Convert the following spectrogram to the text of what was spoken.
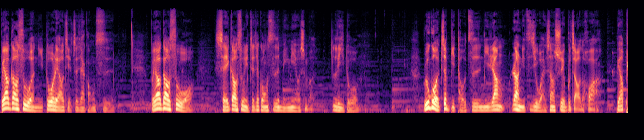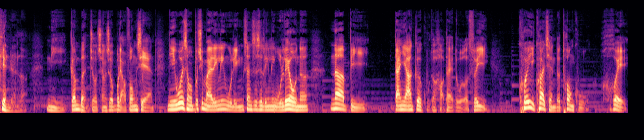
不要告诉我你多了解这家公司，不要告诉我谁告诉你这家公司明年有什么利多。如果这笔投资你让让你自己晚上睡不着的话，不要骗人了，你根本就承受不了风险。你为什么不去买零零五零，甚至是零零五六呢？那比单压个股都好太多了。所以亏一块钱的痛苦会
